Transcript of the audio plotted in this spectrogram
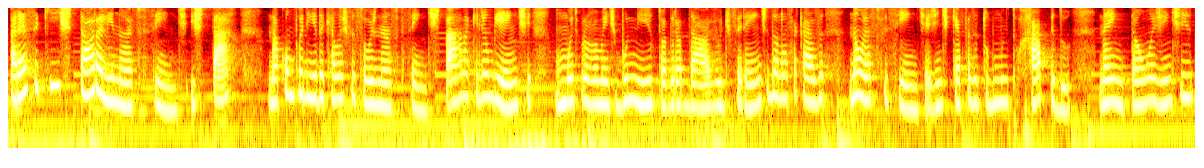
Parece que estar ali não é suficiente. Estar na companhia daquelas pessoas não é suficiente. Estar naquele ambiente muito provavelmente bonito, agradável, diferente da nossa casa não é suficiente. A gente quer fazer tudo muito rápido, né? Então a gente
